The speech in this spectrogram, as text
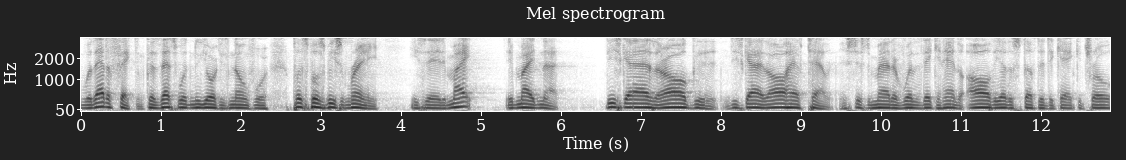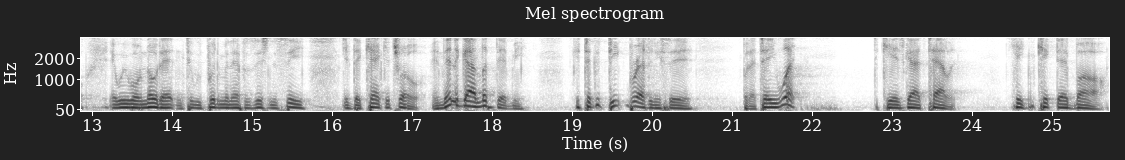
Will that affect him? Because that's what New York is known for. Plus, supposed to be some rain." He said, "It might, it might not." These guys are all good. These guys all have talent. It's just a matter of whether they can handle all the other stuff that they can't control. And we won't know that until we put them in that position to see if they can't control. And then the guy looked at me. He took a deep breath and he said, But I tell you what, the kid's got talent. He can kick that ball.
